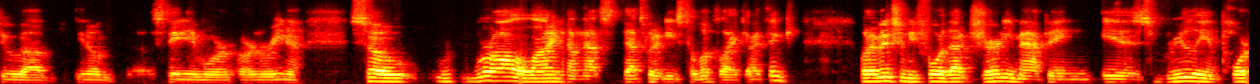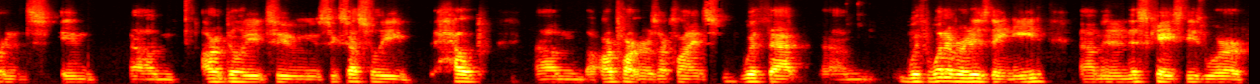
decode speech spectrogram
to uh, you know a stadium or, or an arena. So we're all aligned on that's that's what it needs to look like. And I think what I mentioned before, that journey mapping is really important in um, our ability to successfully help um, our partners, our clients, with that, um, with whatever it is they need. Um, and in this case, these were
